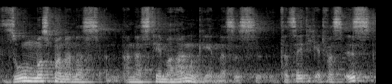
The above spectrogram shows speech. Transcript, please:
so muss man an das, an das Thema rangehen, dass es tatsächlich etwas ist,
